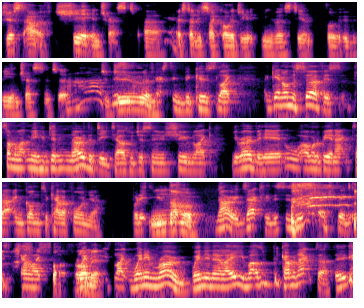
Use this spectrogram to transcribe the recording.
just out of sheer interest. Uh, yeah. I studied psychology at university and thought it would be interesting to ah, to do. Interesting because, like, again, on the surface, someone like me who didn't know the details would just assume, like, you're over here. Oh, I want to be an actor, and gone to California. But it, no, no, exactly. This is interesting. it's kind of like when, it. it's like when in Rome, when in LA, you might as well become an actor. There you go.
